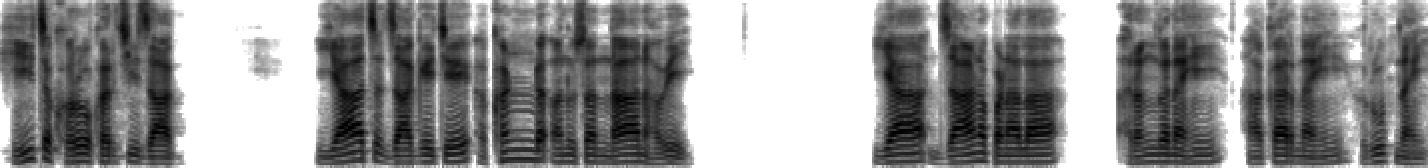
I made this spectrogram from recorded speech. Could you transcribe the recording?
हीच खरोखरची जाग. याच जागेचे अखंड अनुसंधान हवे. या जाणपणाला रंग नाही आकार नाही रूप नाही.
